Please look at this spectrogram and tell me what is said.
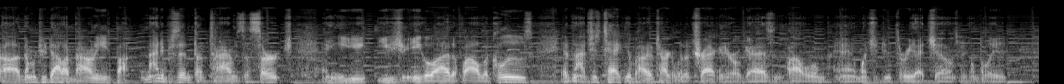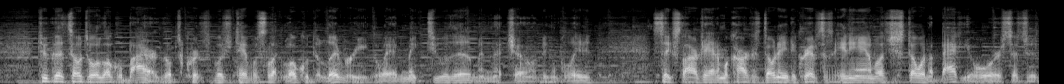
Uh, number two dollar bounty about 90% of the time is search and you use your eagle eye to follow the clues. If not, just tag your bounty target with a tracking arrow, guys, and follow them. And once you do three, that challenge will be completed. Two goods sold to a local buyer. Go up to Cripps Butcher Table, select local delivery. Go ahead and make two of them, and that challenge will be completed. Six large animal carcasses donated to Cripps. as Any animal you stole in the back of your horse, such as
